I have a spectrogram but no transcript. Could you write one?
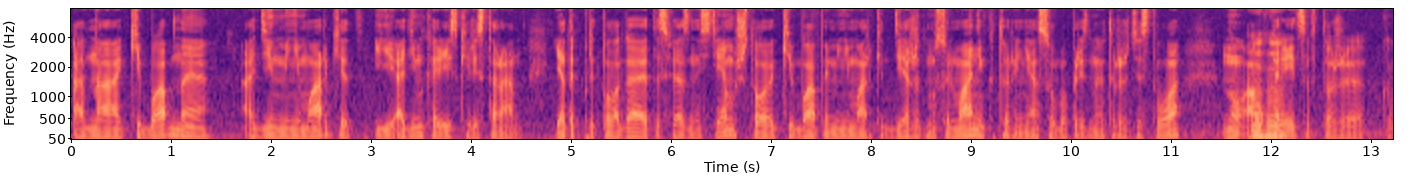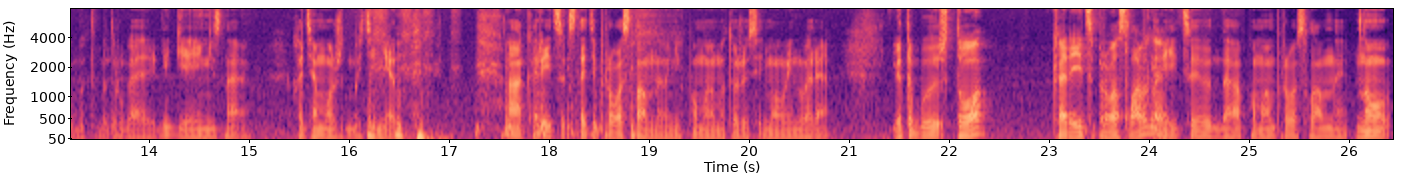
одна кебабная, один мини-маркет и один корейский ресторан. Я так предполагаю, это связано с тем, что кебаб и мини-маркет держат мусульмане, которые не особо признают Рождество. Ну, а угу. у корейцев тоже как будто бы другая религия, я не знаю. Хотя, может быть, и нет. А, корейцы, кстати, православные. У них, по-моему, тоже 7 января. Это было... Что? Корейцы православные? Корейцы, да, по-моему, православные. Но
